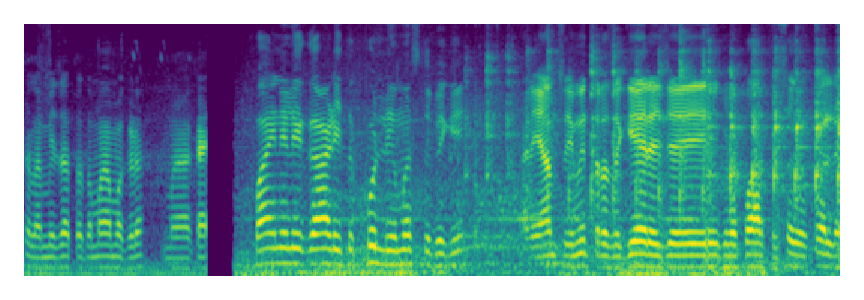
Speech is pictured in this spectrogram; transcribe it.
चला मी जातो आता मामाकडं. मग काय? फायनली गाडी तर खोलली मस्तपैकी. आणि आमचं मित्राचं गॅरेज आहे. इकडं पार्क सगळं खोललं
